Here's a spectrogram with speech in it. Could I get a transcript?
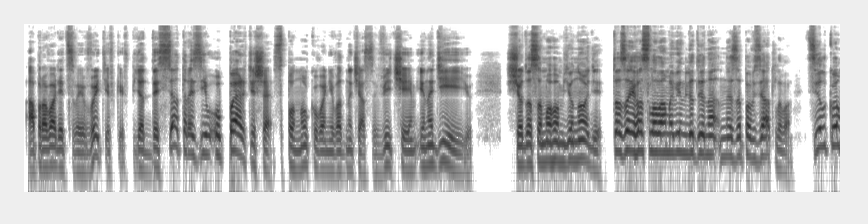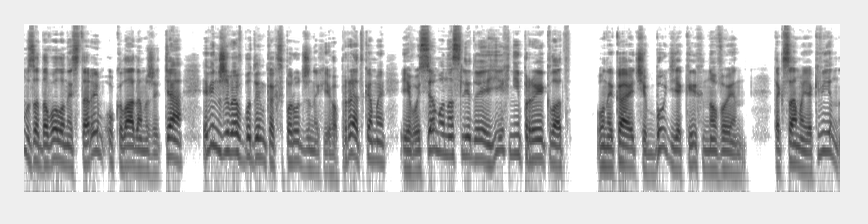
а проводять свої витівки в 50 разів упертіше, спонукувані водночас відчаєм і надією. Щодо самого М'юноді, то, за його словами, він людина незаповзятлива, цілком задоволений старим укладом життя, він живе в будинках, споруджених його предками, і в усьому наслідує їхній приклад, уникаючи будь-яких новин. Так само, як він,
